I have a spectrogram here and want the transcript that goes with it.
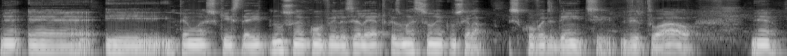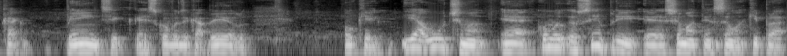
Né? É, e, então acho que esse daí não sonha com ovelhas elétricas, mas sonha com, sei lá, escova de dente virtual, né? pente, escova de cabelo. Ok. E a última, é, como eu sempre é, chamo a atenção aqui para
